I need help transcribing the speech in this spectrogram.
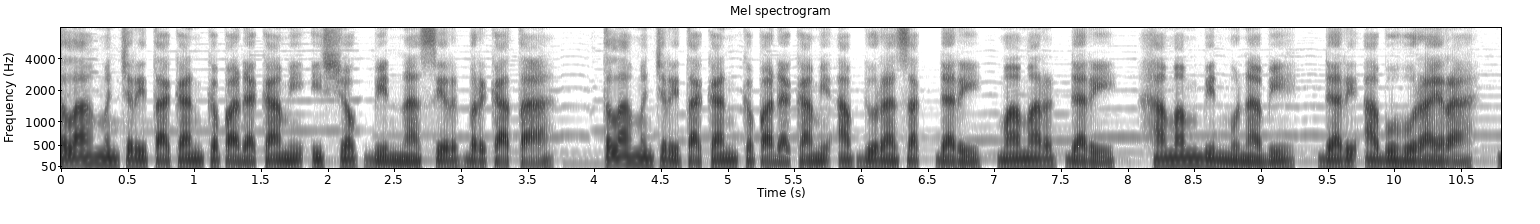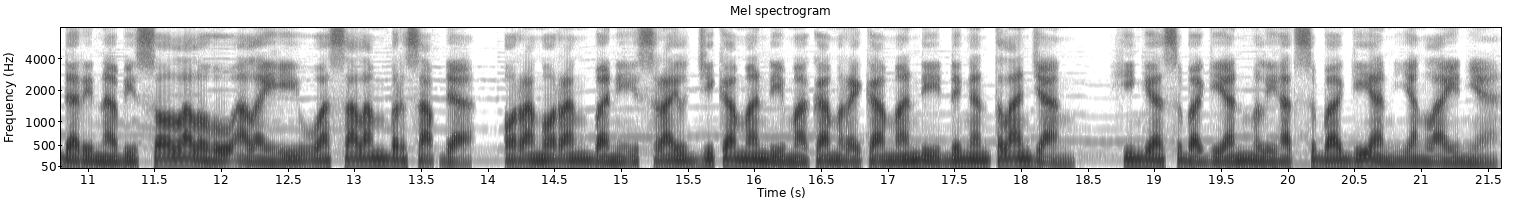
Telah menceritakan kepada kami Isyok bin Nasir berkata, telah menceritakan kepada kami Abdurazak dari Mamar dari Hamam bin Munabih, dari Abu Hurairah, dari Nabi Sallallahu Alaihi Wasallam bersabda, orang-orang Bani Israel jika mandi maka mereka mandi dengan telanjang, hingga sebagian melihat sebagian yang lainnya.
